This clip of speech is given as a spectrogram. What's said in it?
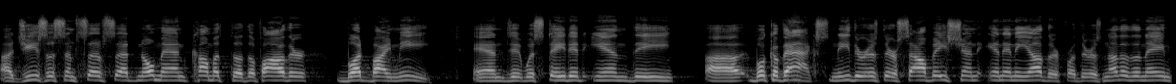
Uh, Jesus Himself said, No man cometh to the Father but by me. And it was stated in the uh, book of Acts Neither is there salvation in any other, for there is none of the name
